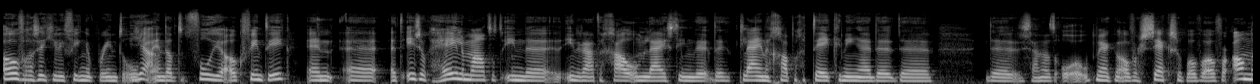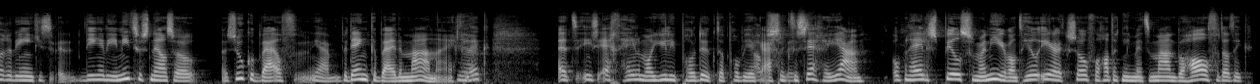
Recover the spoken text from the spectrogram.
Overal zet jullie fingerprint op. Ja. En dat voel je ook, vind ik. En eh, het is ook helemaal tot in de, inderdaad, de gauwomlijsting. De, de kleine grappige tekeningen. De, de, de, er staan wat opmerkingen over seks op. Of over andere dingetjes. eh, Dingen die je niet zo snel zou zoeken bij. Of ja, bedenken bij de maan eigenlijk. Het is echt helemaal jullie product. Dat probeer ik eigenlijk te zeggen. Ja, op een hele speelse manier. Want heel eerlijk, zoveel had ik niet met de maan. Behalve dat ik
